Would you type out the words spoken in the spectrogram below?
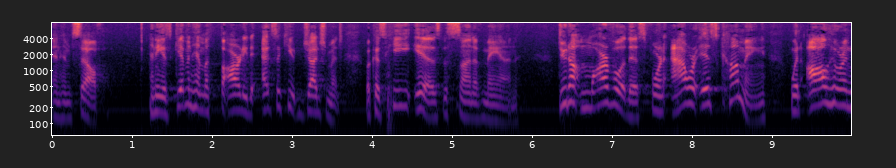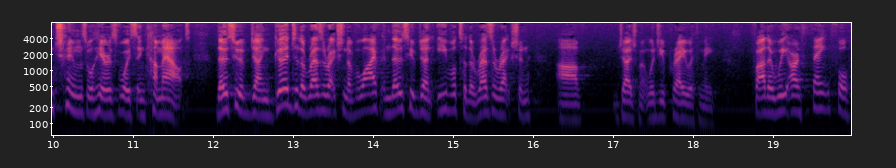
in himself. And he has given him authority to execute judgment, because he is the Son of Man. Do not marvel at this, for an hour is coming when all who are in tombs will hear his voice and come out. Those who have done good to the resurrection of life, and those who have done evil to the resurrection of judgment. Would you pray with me? Father, we are thankful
